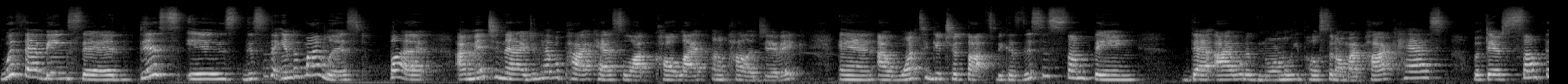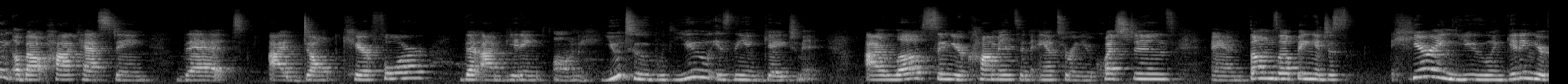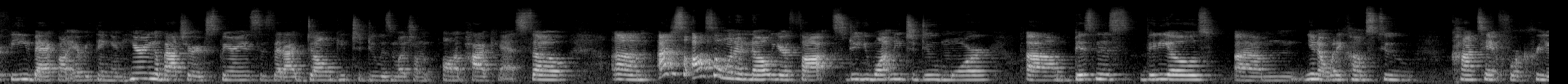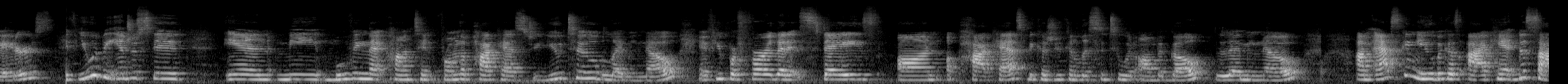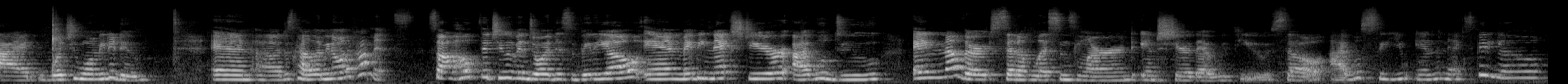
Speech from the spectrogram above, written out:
With that being said, this is this is the end of my list, but I mentioned that I do have a podcast called Life Unapologetic, and I want to get your thoughts because this is something that I would have normally posted on my podcast, but there's something about podcasting that I don't care for that I'm getting on YouTube with you is the engagement. I love seeing your comments and answering your questions and thumbs upping and just hearing you and getting your feedback on everything and hearing about your experiences that I don't get to do as much on, on a podcast. So um, I just also want to know your thoughts. Do you want me to do more um, business videos, um, you know, when it comes to content for creators? If you would be interested in me moving that content from the podcast to YouTube, let me know. If you prefer that it stays on a podcast because you can listen to it on the go, let me know. I'm asking you because I can't decide what you want me to do and uh, just kind of let me know in the comments. So I hope that you have enjoyed this video and maybe next year I will do another set of lessons learned and share that with you. So I will see you in the next video.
